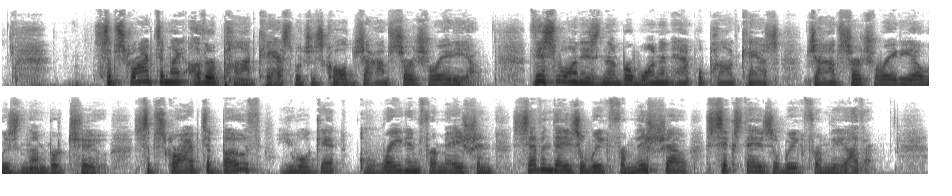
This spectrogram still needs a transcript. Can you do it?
Subscribe to my other podcast, which is called Job Search Radio. This one is number one in Apple Podcasts. Job Search Radio is number two. Subscribe to both. You will get great information seven days a week from this show, six days a week from the other.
